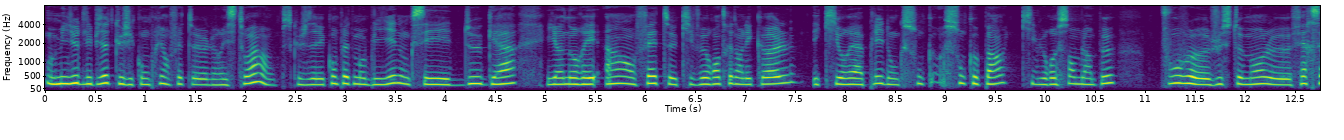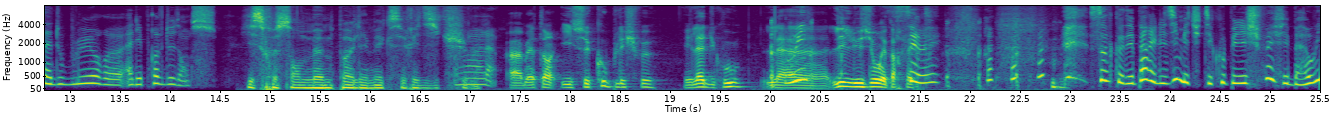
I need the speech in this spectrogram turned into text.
au milieu de l'épisode que j'ai compris en fait leur histoire, parce que je les avais complètement oubliés. Donc, c'est deux gars. Il y en aurait un en fait qui veut rentrer dans l'école et qui aurait appelé donc son, son copain, qui lui ressemble un peu, pour justement le, faire sa doublure à l'épreuve de danse. Ils se ressemblent même pas, les mecs, c'est ridicule. Voilà. Ah, mais attends, il se coupe les cheveux. Et là, du coup, la- Oui. l'illusion est C'est parfaite. vrai. Sauf qu'au départ, il lui dit Mais tu t'es coupé les cheveux Il fait Bah oui,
